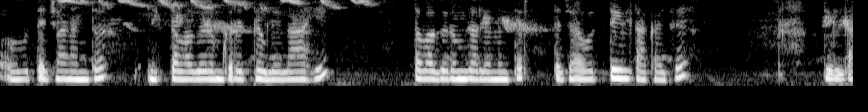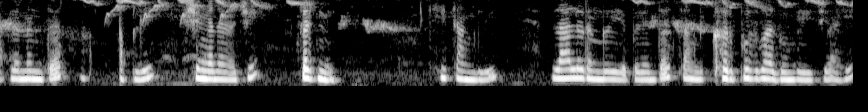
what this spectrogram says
त्याच्यानंतर एक तवा गरम करत ठेवलेला आहे. तवा गरम झाल्यानंतर त्याच्यावर तेल टाकायचं आहे तेल टाकल्यानंतर आपली शेंगादाण्याची चटणी. ही चांगली लाल रंग येईपर्यंत चांगली खरपूस भाजून घ्यायची आहे.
